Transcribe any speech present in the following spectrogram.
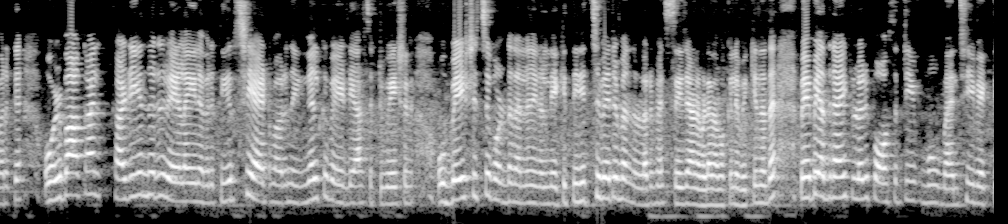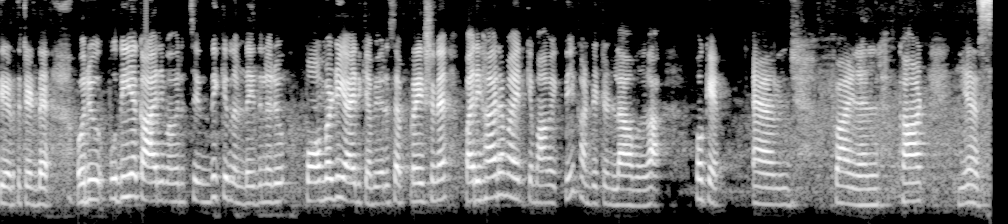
അവർക്ക് ഒഴിവാക്കാൻ കഴിയുന്നൊരു വേളയിൽ അവർ തീർച്ചയായിട്ടും അവർ നിങ്ങൾക്ക് വേണ്ടി ആ സിറ്റുവേഷൻ ഉപേക്ഷിച്ച് കൊണ്ട് തന്നെ നിങ്ങളിലേക്ക് തിരിച്ചു വരുമെന്നുള്ളൊരു മെസ്സേജാണ് ഇവിടെ നമുക്ക് ലഭിക്കുന്നത്. മേ ബി അതിനായിട്ടുള്ളൊരു പോസിറ്റീവ് മൂവ്മെന്റ് ഈ വ്യക്തി എടുത്തിട്ടുണ്ട്. ഒരു പുതിയ കാര്യം അവർ ചിന്തിക്കുന്നുണ്ട്. ഇതിലൊരു പോമഴി ആയിരിക്കാം. ഈ ഒരു സെപ്പറേഷന് പരിഹാരമായിരിക്കും ആ വ്യക്തി കണ്ടിട്ടുണ്ടാവുക. Okay and final card yes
